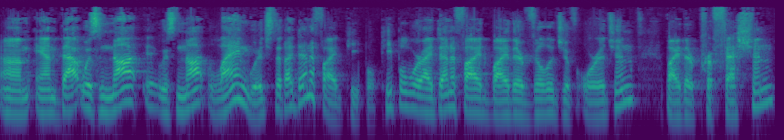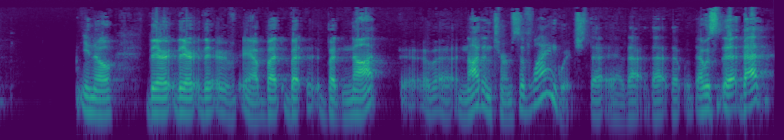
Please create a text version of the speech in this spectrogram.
Um, and that was not, it was not language that identified people. People were identified by their village of origin, by their profession, you know, their, their, their you know, but, but, but not, uh, not in terms of language. That, that, that, that, that was, that, that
